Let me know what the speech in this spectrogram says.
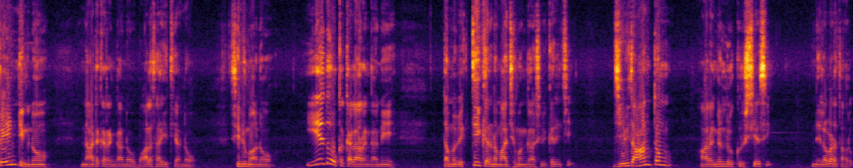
పెయింటింగ్నో నాటక రంగానో బాల సాహిత్యానో సినిమానో ఏదో ఒక కళారంగాన్ని తమ వ్యక్తీకరణ మాధ్యమంగా స్వీకరించి జీవితాంతం ఆ రంగంలో కృషి చేసి నిలబడతారు.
